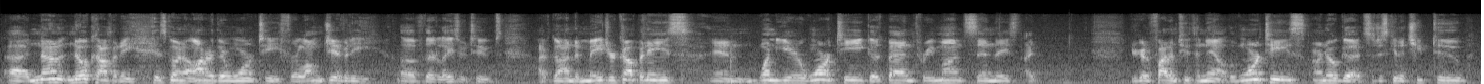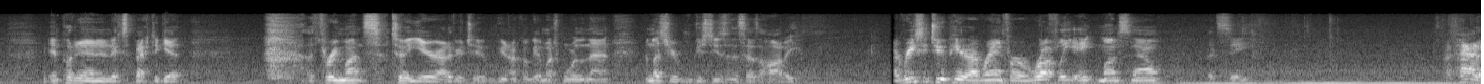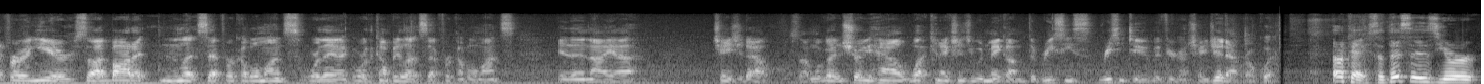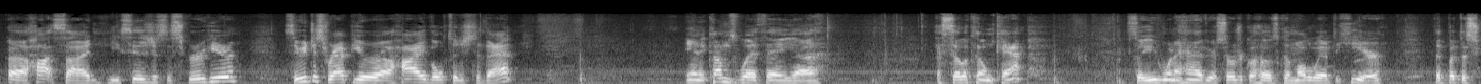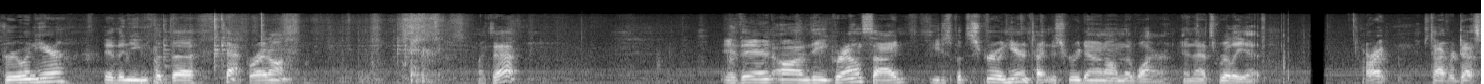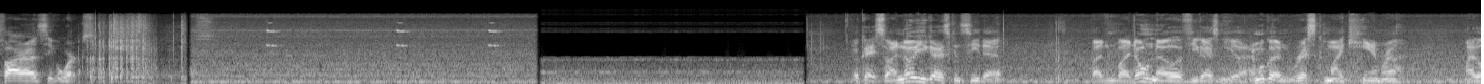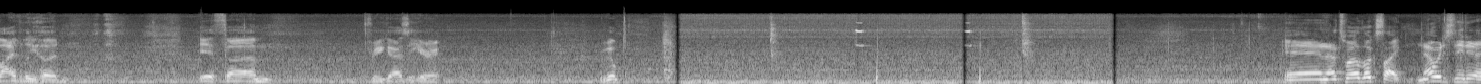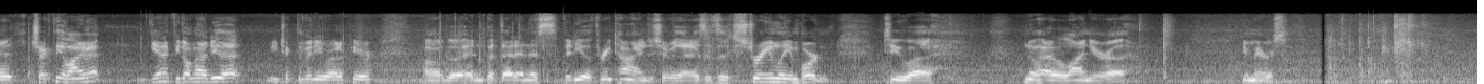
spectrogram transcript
uh, none, no company is going to honor their warranty for longevity of their laser tubes. I've gone to major companies and one year warranty goes bad in three months and they I, you're going to fight them tooth and nail. The warranties are no good so just get a cheap tube and put it in and expect to get three months to a year out of your tube. You're not going to get much more than that unless you're just using this as a hobby. My Reese tube here I've ran for roughly eight months now. Let's see. I've had it for a year, so I bought it and let it set for a couple of months, or they or the company let it set for a couple of months, and then I uh, changed it out. So I'm gonna go ahead and show you how what connections you would make on the Reese Reese tube if you're gonna change it out real quick. Okay, so this is your uh, hot side. You see there's just a screw here. So you just wrap your uh, high voltage to that, and it comes with a uh, a silicone cap. So you'd want to have your surgical hose come all the way up to here they put the screw in here and then you can put the cap right on it. Like that. And then on the ground side you just put the screw in here and tighten the screw down on the wire and that's really it. Alright it's time for a test fire. Let's see if it works. Okay so I know you guys can see that but I don't know if you guys can hear that. I'm gonna go ahead and risk my camera my livelihood if um, for you guys to hear it. Here we go. And that's what it looks like. Now we just need to check the alignment. Again, if you don't know how to do that, you check the video right up here. I'll go ahead and put that in this video three times to show you that as it's extremely important to uh, know how to align your uh, your mirrors.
